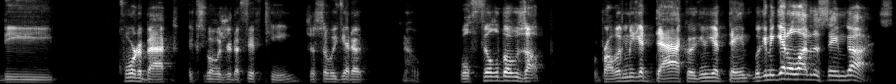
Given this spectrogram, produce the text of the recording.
the quarterback exposure to 15, just so we get a you know we'll fill those up. We're probably going to get Dak. We're going to get Dane. We're going to get a lot of the same guys.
